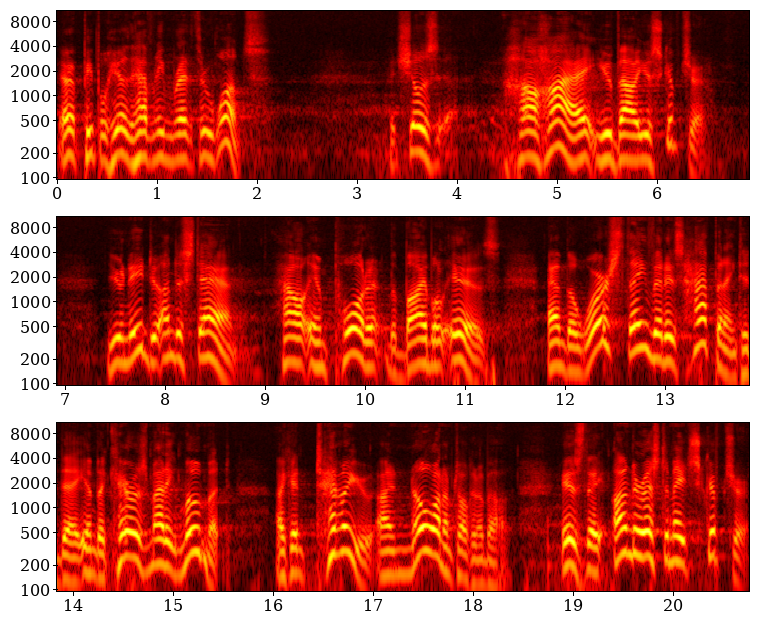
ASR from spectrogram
There are people here that haven't even read it through once. It shows how high you value Scripture. You need to understand how important the Bible is. And the worst thing that is happening today in the charismatic movement, I can tell you, I know what I'm talking about, is they underestimate Scripture.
